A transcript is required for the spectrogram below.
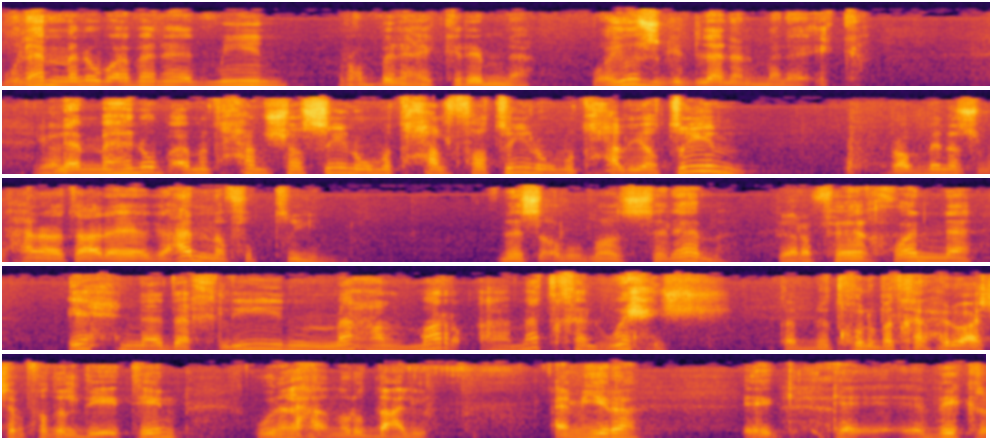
ولما نبقى بني آدمين ربنا هيكرمنا ويسجد لنا الملائكة. لما هنبقى متحنشصين ومتحلفطين ومتحليطين ربنا سبحانه وتعالى هيجعلنا في الطين. نسأل الله السلامة. يا رب. فيا اخوانا إحنا داخلين مع المرأة مدخل وحش. طب ندخلوا مدخل حلو عشان فاضل دقيقتين ونلحق نرد عليهم أميرة إيه، ذكر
